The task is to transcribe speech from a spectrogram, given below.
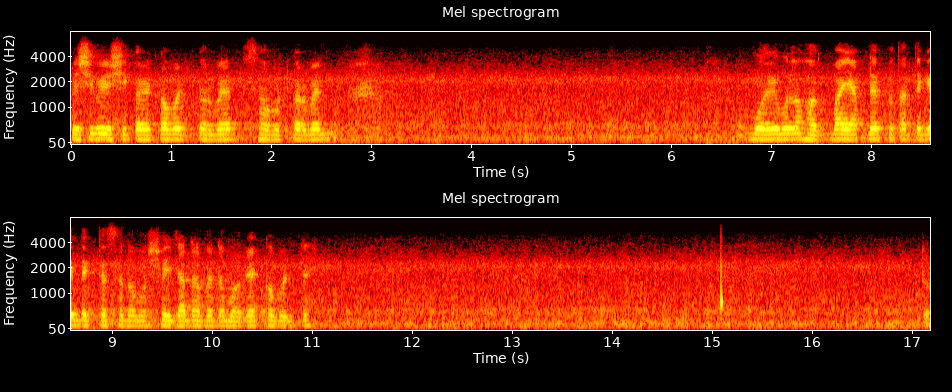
বেশি বেশি করে কমেন্ট করবেন সাপোর্ট করবেন। মহিবুল হক ভাই আপনি কোথা থেকে দেখতেছেন, অবশ্যই জানাবেন আমাকে কমেন্টে তো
